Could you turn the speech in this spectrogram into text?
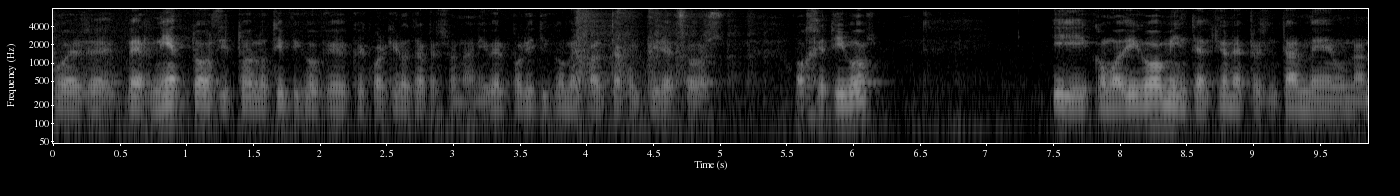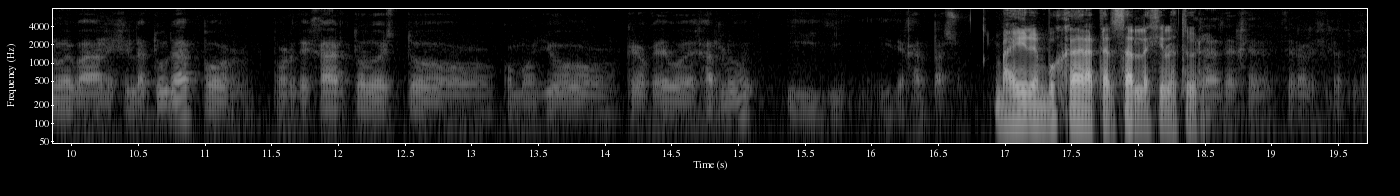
pues, eh, ver nietos y todo lo típico que, que cualquier otra persona. A nivel político me falta cumplir esos objetivos. Y como digo, mi intención es presentarme en una nueva legislatura por, por dejar todo esto como yo creo que debo dejarlo y, y dejar paso. Va a ir en busca de la tercera de legislatura. la tercera legislatura, sí.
